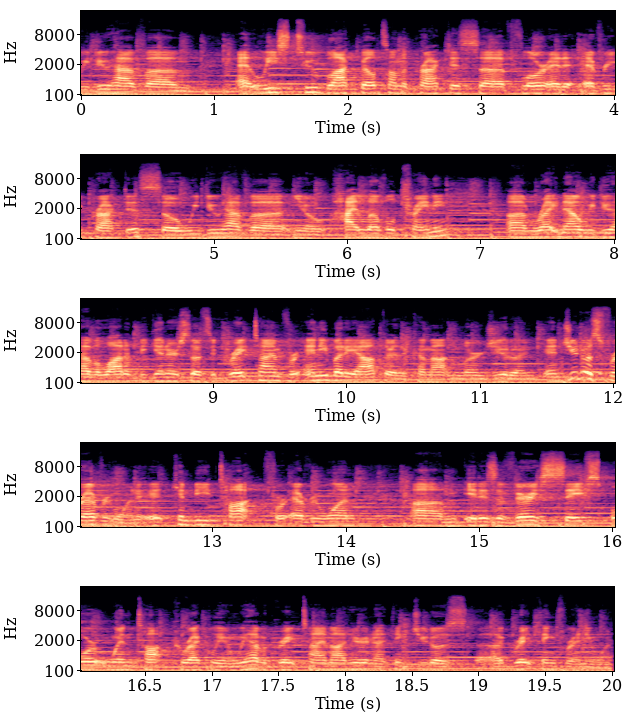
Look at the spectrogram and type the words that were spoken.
We do have um, at least two black belts on the practice uh, floor at every practice. So we do have a you know high level training. Um, right now we do have a lot of beginners, so it's a great time for anybody out there to come out and learn judo. And, and judo is for everyone. It can be taught for everyone. Um, it is a very safe sport when taught correctly, and we have a great time out here. And I think judo is a great thing for anyone.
